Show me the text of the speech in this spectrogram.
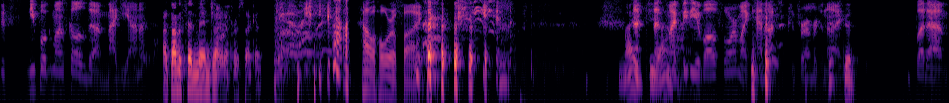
this new Pokemon is called uh, Magearna. I thought it said mangina for a second. How horrifying! My That's, that might be the evolved form. I cannot confirm or deny. Good. But um,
